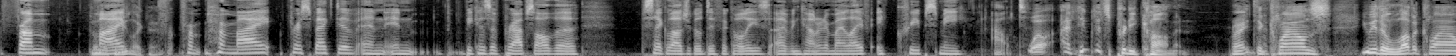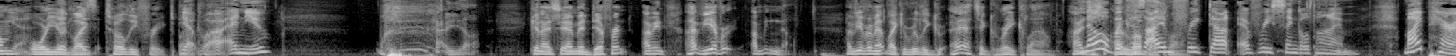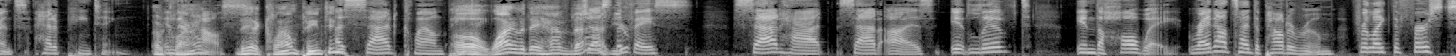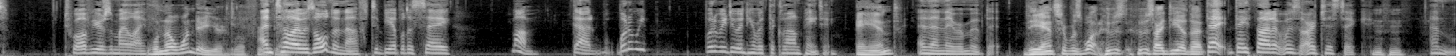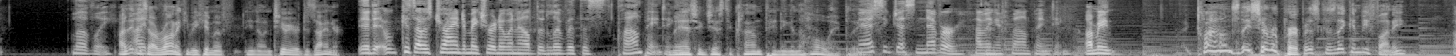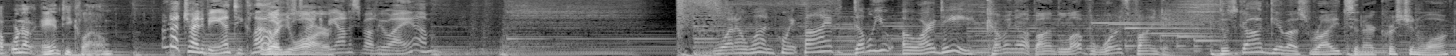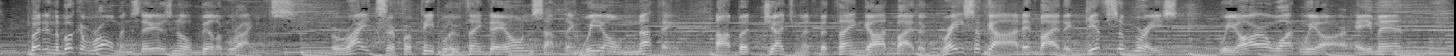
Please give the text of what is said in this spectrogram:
From Don't my like from from my perspective, and in because of perhaps all the psychological difficulties I've encountered in my life, it creeps me out. Well, I think that's pretty common, right? The clowns, you either love a clown Yeah. or you're It like is- totally freaked by Yeah, a clown. well, and you? Can I say I'm indifferent? I mean, have you ever? I mean, no. Have you ever met like a really? gr- Hey, that's a great clown. I no, just, because I am freaked out every single time. My parents had a painting A in clown? their house. They had a clown painting. a sad clown painting. oh, why would they have that? Just the You're- face, sad hat, sad eyes. It lived in the hallway right outside the powder room for like the first 12 years of my life Well, no wonder you're a little until out. I was old enough to be able to say, "Mom, Dad, what are we what are we doing here with the clown painting?" And And then they removed it. the answer was what? Whose whose idea of that? They thought it was artistic Mhm. and lovely. I think it's ironic you became a you know interior designer. because I was trying to make sure no one had to live with this clown painting. May I suggest a clown painting in the hallway, please? May I suggest never having a clown painting? I mean, clowns they serve a purpose because they can be funny. Uh, We're not anti-clown. I'm not trying to be anti-clown. Well, I'm you just trying are. to be honest about who I am. 101.5 WORD. Coming up on Love Worth Finding. Does God give us rights in our Christian walk? But in the book of Romans, there is no Bill of Rights. Rights are for people who think they own something. We own nothing uh, but judgment. But thank God, by the grace of God and by the gifts of grace, we are what we are. Amen.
